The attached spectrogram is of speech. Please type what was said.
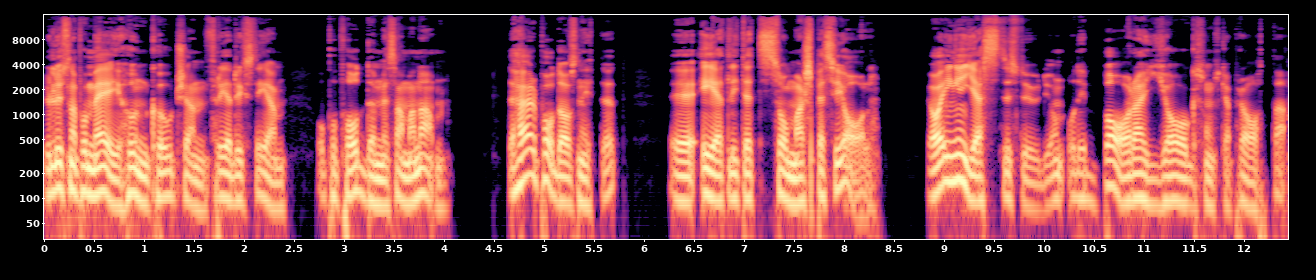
Du lyssnar på mig, hundcoachen Fredrik Sten, och på podden med samma namn. Det här poddavsnittet eh, är ett litet sommarspecial. Jag har ingen gäst i studion och det är bara jag som ska prata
